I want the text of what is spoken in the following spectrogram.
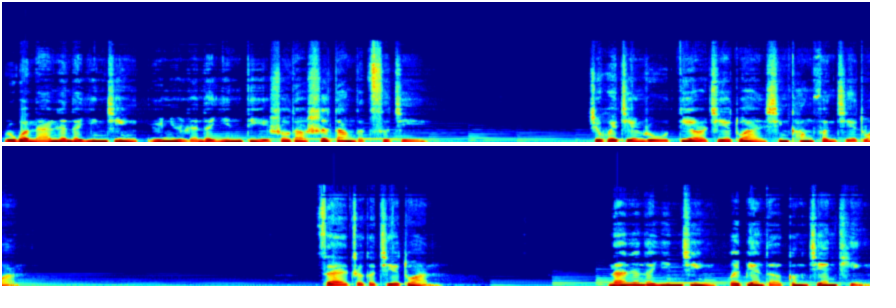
如果男人的阴茎与女人的阴蒂受到适当的刺激，就会进入第二阶段性亢奋阶段。在这个阶段，男人的阴茎会变得更坚挺，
